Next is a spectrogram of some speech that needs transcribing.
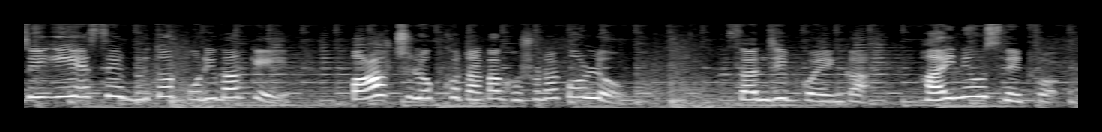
সিইএসসির মৃতর পরিবারকে পাঁচ লক্ষ টাকা ঘোষণা করল Sanjiv Goenka, Hi News Network.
